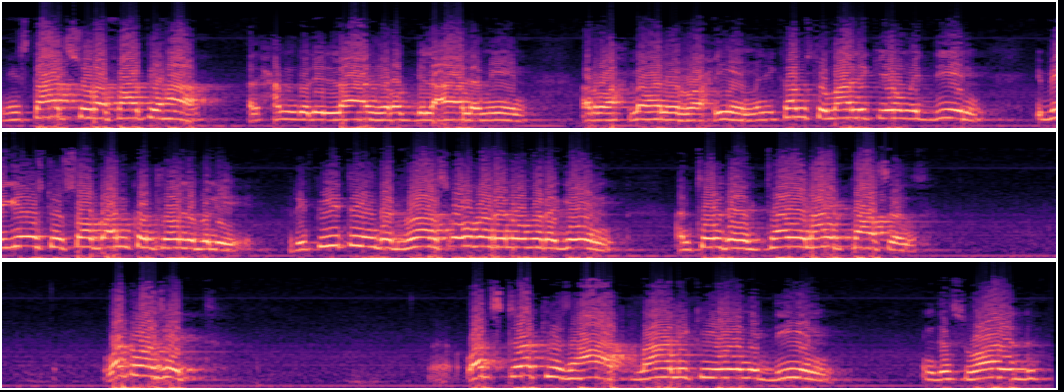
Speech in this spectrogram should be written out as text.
And he starts Surah Fatiha, Alhamdulillahi Rabbil Alameen, Ar-Rahman Ar-Rahim. When he comes to Malik Yawmiddin, he begins to sob uncontrollably, repeating that verse over and over again until the entire night passes. What was it? What struck his heart? Maliki Yawmiddin. In this world,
